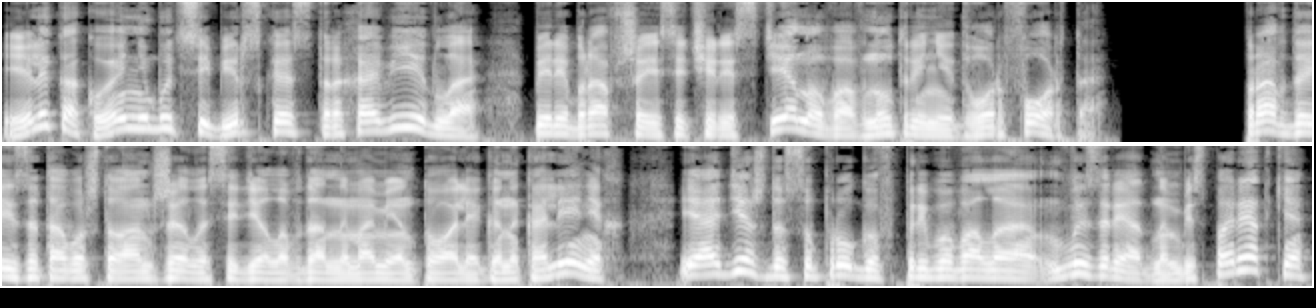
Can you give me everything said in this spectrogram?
или какое-нибудь сибирское страховидло, перебравшееся через стену во внутренний двор форта. Правда, из-за того, что Анжела сидела в данный момент у Олега на коленях, и одежда супругов пребывала в изрядном беспорядке,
